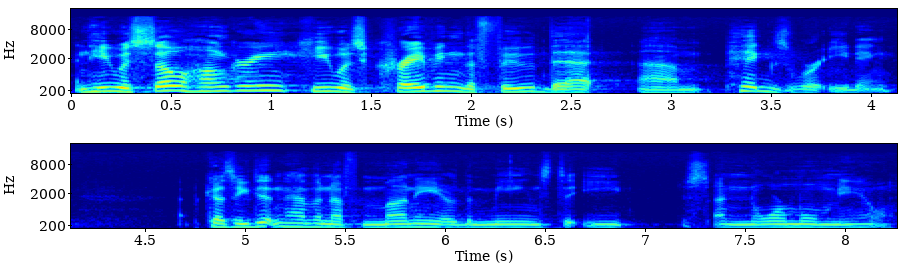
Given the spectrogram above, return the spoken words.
And he was so hungry, he was craving the food that um, pigs were eating because he didn't have enough money or the means to eat just a normal meal.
